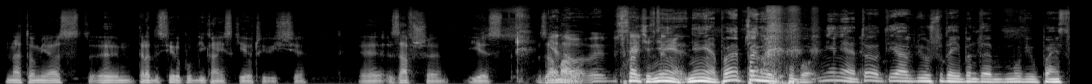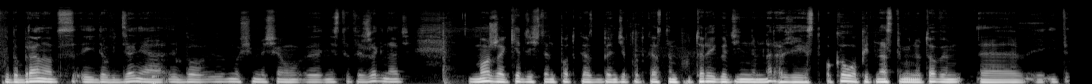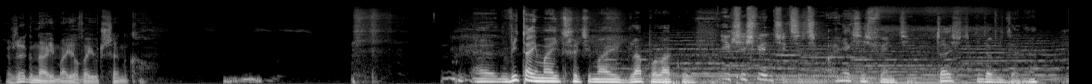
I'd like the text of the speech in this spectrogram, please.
Natomiast y, tradycji republikańskiej oczywiście zawsze jest za Nie, mało. no, y, Słuchajcie, nie, nie, nie, nie, pa- panie Kubo, nie, nie, to ja już tutaj będę mówił Państwu dobranoc i do widzenia, bo musimy się y, niestety żegnać. Może kiedyś ten podcast będzie podcastem półtorej godzinnym, na razie jest około 15-minutowym. e, i t- Żegnaj Majowa Jutrzenko. e, Witaj maj, 3 maj dla Polaków. Niech się święci 3 maja. Niech się święci. Cześć i do widzenia.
